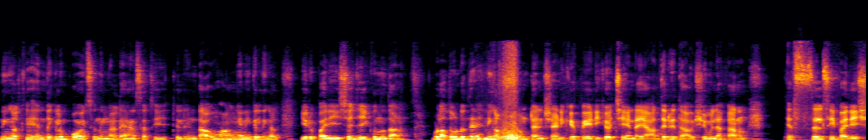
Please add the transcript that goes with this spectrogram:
നിങ്ങൾക്ക് എന്തെങ്കിലും പോയിന്റ്സ് നിങ്ങളുടെ ആൻസർ ഷീറ്റിൽ ഉണ്ടാവും. അങ്ങനെയെങ്കിൽ നിങ്ങൾ ഈ ഒരു പരീക്ഷ ജയിക്കുന്നതാണ്. അപ്പോൾ അതുകൊണ്ട് തന്നെ നിങ്ങൾ ഒട്ടും ടെൻഷൻ അടിക്കുകയോ പേടിക്കുകയോ ചെയ്യേണ്ട യാതൊരു ഇത് ആവശ്യമില്ല കാരണം എസ് എൽ സി പരീക്ഷ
